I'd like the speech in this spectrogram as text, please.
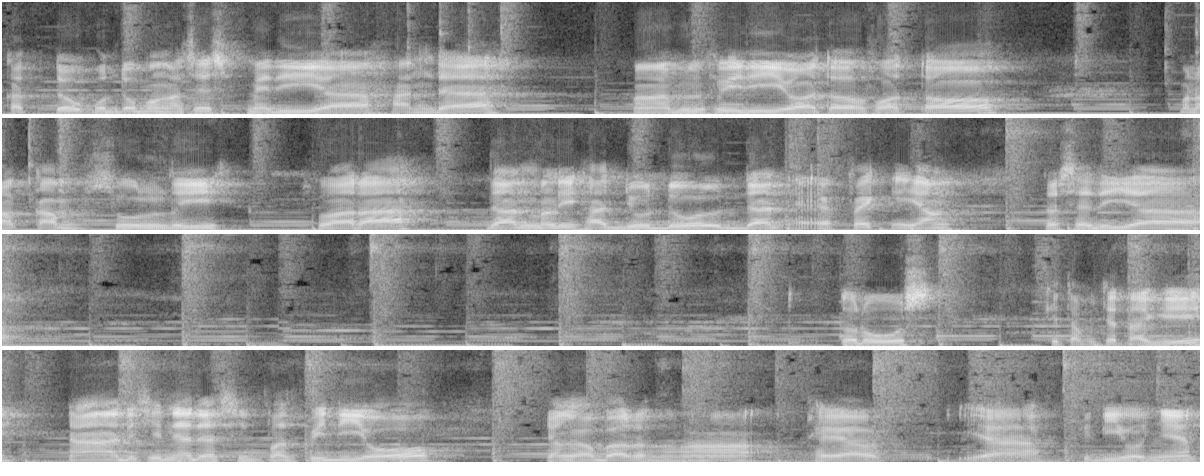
ketuk untuk mengakses media Anda, mengambil video atau foto, merekam suli suara, dan melihat judul dan efek yang tersedia. Terus kita pencet lagi. Nah, di sini ada simpan video yang gambar eh, kayak ya videonya.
